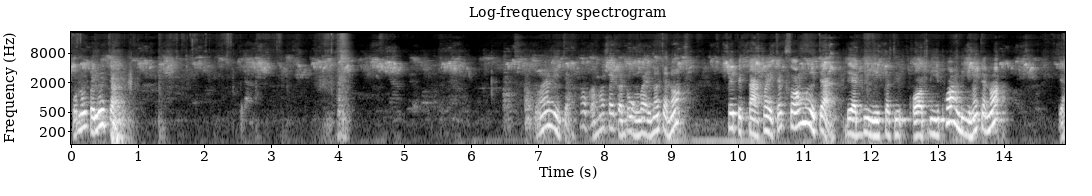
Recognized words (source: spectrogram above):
กดลงไปเลยจ้ะประมานี้จ้ะเขาก็มาใส่กระดงไว้เนาะจ้ะเนาะไปไปตากไว้จักสองมือจ้ะแดดดีกระสิกรอบดีพ่องดีเนาะจ้ะเนาะจ้ะ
